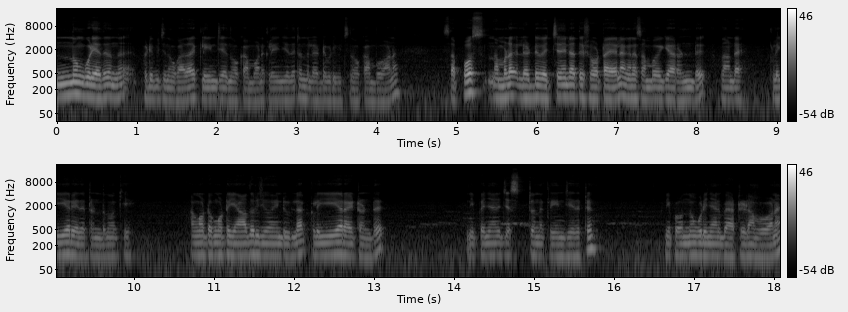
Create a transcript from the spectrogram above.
ഒന്നും കൂടി അത് ഒന്ന് പിടിപ്പിച്ച് നോക്കാം. അതായത് ക്ലീൻ ചെയ്ത് നോക്കാൻ പോവാണ്. ക്ലീൻ ചെയ്തിട്ട് ഒന്ന് ലഡ് പിടിപ്പിച്ച് നോക്കാൻ പോവാണ്. സപ്പോസ് നമ്മൾ ലെഡ് വെച്ചതിന്റെ അകത്ത് ഷോർട്ട് ആയാലും അങ്ങനെ സംഭവിക്കാറുണ്ട്. അതാണ്ട് ക്ലിയർ ചെയ്തിട്ടുണ്ട് നോക്കി. അങ്ങോട്ടും ഇങ്ങോട്ടും യാതൊരു ജോയിന്റും ഇല്ല. ക്ലിയർ ആയിട്ടുണ്ട്. ഇനിയിപ്പോൾ ഞാൻ ജസ്റ്റ് ഒന്ന് ക്ലീൻ ചെയ്തിട്ട് ഇനിയിപ്പോൾ ഒന്നും കൂടി ഞാൻ ബാറ്ററി ഇടാൻ പോവാണേ.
